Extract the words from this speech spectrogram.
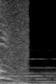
không?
